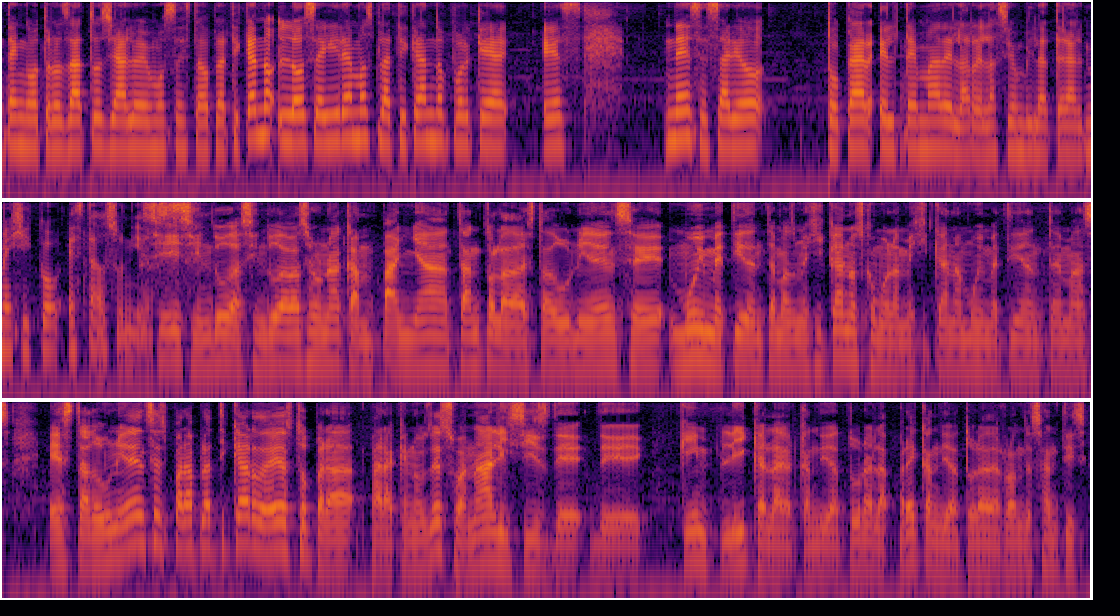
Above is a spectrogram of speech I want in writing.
tengo otros datos, ya lo hemos estado platicando, lo seguiremos platicando porque es es necesario tocar el tema de la relación bilateral México-Estados Unidos. Sí, sin duda, sin duda va a ser una campaña, tanto la estadounidense muy metida en temas mexicanos como la mexicana muy metida en temas estadounidenses para platicar de esto, para, para que nos dé su análisis de, de qué implica la candidatura, la precandidatura de Ron DeSantis.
